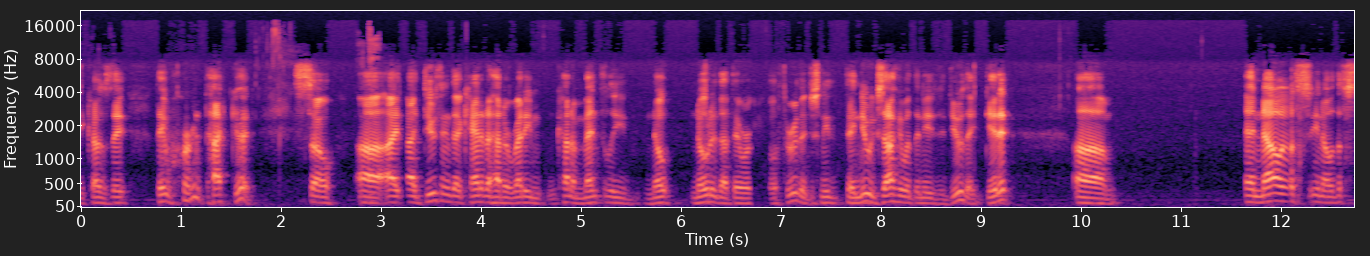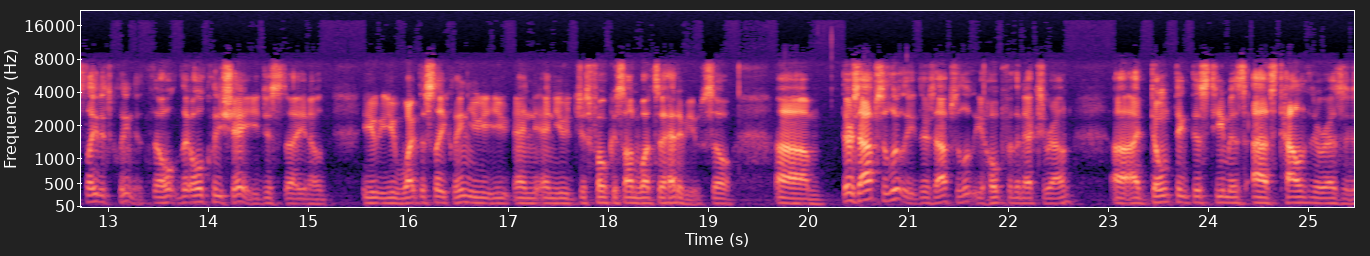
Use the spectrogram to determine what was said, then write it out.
because they they weren't that good. So uh, I, I do think that Canada had already kind of mentally note, noted that they were go through. They just need they knew exactly what they needed to do. They did it, um, and now it's you know the slate is clean. It's the old, the old cliche. You just uh, you know you, you wipe the slate clean. You, you and and you just focus on what's ahead of you. So um, there's absolutely there's absolutely hope for the next round. Uh, I don't think this team is as talented or as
